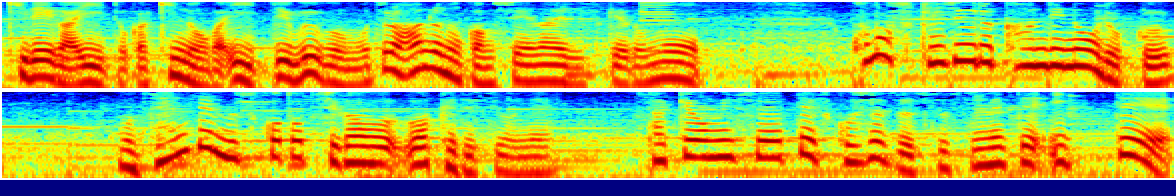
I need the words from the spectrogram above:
キレがいいとか機能がいいっていう部分ももちろんあるのかもしれないですけれどもこのスケジュール管理能力もう全然息子と違うわけですよね。先を見据えて少しずつ進めていって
